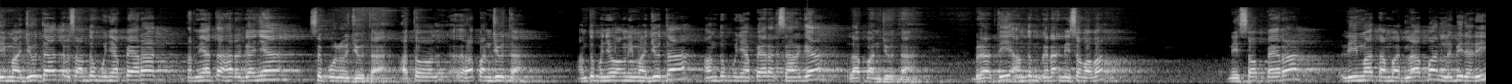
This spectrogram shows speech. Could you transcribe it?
eh, 5 juta terus antum punya perak ternyata harganya 10 juta atau 8 juta antum punya uang 5 juta antum punya perak seharga 8 juta berarti antum kena nisab apa nisab perak 5 tambah 8 lebih dari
